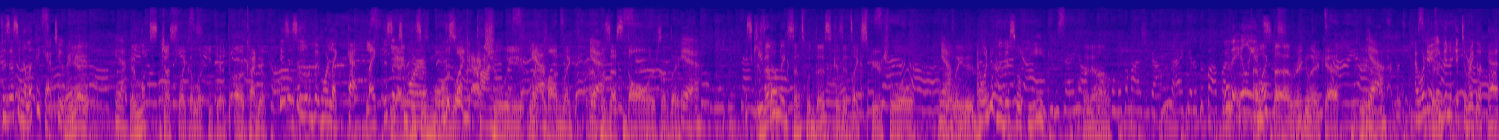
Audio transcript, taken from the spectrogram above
possessing a lucky cat too, right? yeah. yeah. Yeah. It looks just like a Lucky Cat. Oh, kind of. This is a little bit more like cat. Like this looks yeah, more. this is more this like one Kon. actually like Yeah. Kon like a Yeah. possessed doll or something. Yeah. It's cute that though. make sense with this because it's like spiritual yeah. related. I wonder who this will be. I know. Look at the aliens. I like the regular cat. too. Yeah. I wonder even if it's a regular cat,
